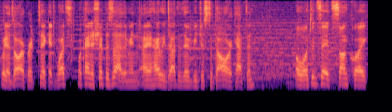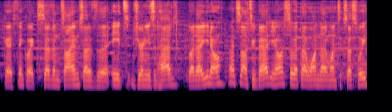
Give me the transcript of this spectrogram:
Wait, a dollar per ticket? What? What kind of ship is that? I mean, I highly doubt that there would be just a dollar, Captain. Oh, well, it did say it sunk like, I think like seven times out of the eight journeys it had. But, uh, you know, that's not too bad, you know, still got that one that went successfully.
